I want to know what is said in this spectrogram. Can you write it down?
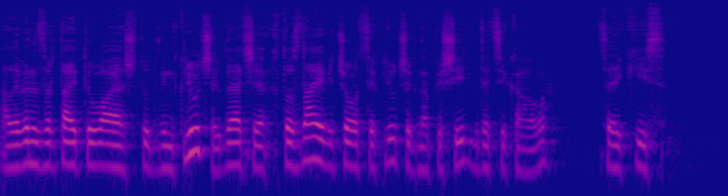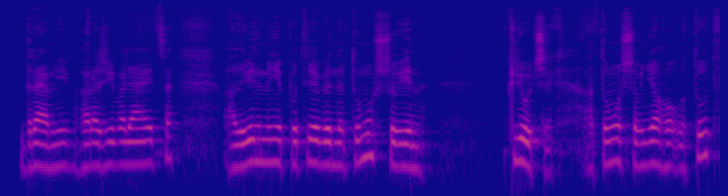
Але ви не звертайте увагу, що тут він ключик. До речі, хто знає, від чого це ключик, напишіть, буде цікаво. Це якийсь древній в гаражі валяється. Але він мені потрібен не тому, що він ключик, а тому, що в нього отут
